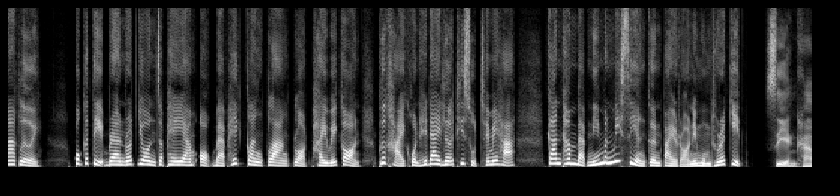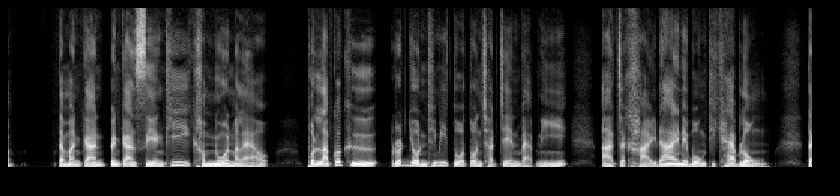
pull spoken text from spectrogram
มากเลย ปกติแบรนด์รถยนต์จะพยายามออกแบบให้กลางๆ ปลอดภัยไว้ก่อน เพื่อขายคนให้ได้เลอะที่สุดใช่ไหมคะ การทำแบบนี้มันไม่เสี่ยงเกินไปหรอในมุมธุรกิจ เสี่ยงครับ แต่มันการเป็นการเสี่ยงที่คำนวณมาแล้ว ผลลัพธ์ก็คือรถยนต์ที่มีตัวตนชัดเจนแบบนี้ อาจจะขายได้ในวงที่แคบลง แต่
